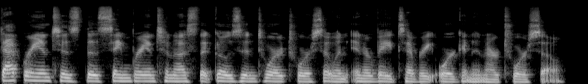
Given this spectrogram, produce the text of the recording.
that branch is the same branch in us that goes into our torso and innervates every organ in our torso.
